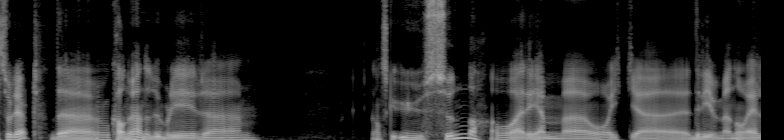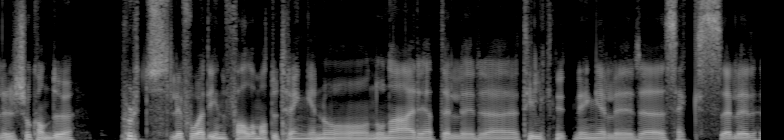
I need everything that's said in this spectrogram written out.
isolert? Det kan jo hende du blir uh, ganske usunn da, av å være hjemme og ikke drive med noe. Eller så kan du plutselig få et innfall om at du trenger noe, noe nærhet eller uh, tilknytning eller uh, sex, eller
